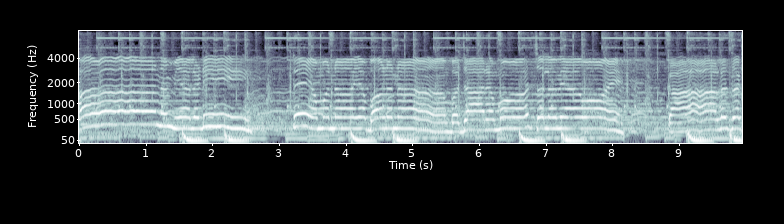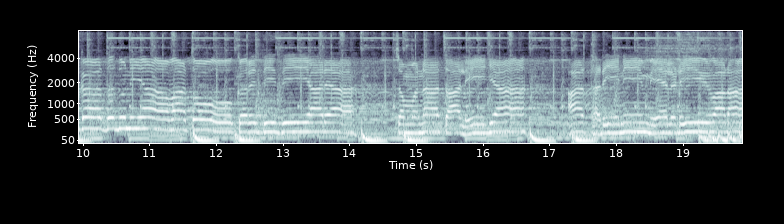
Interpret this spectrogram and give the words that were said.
આન મેલડી તે અમનાય ભણના બજારમાં ચલવ્યા હોય. કાલ જગત દુનિયા વાતો કરતી દીધી યાર્યા ચમના ચાલી ગયા આ થરીની મેલડી વાળા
